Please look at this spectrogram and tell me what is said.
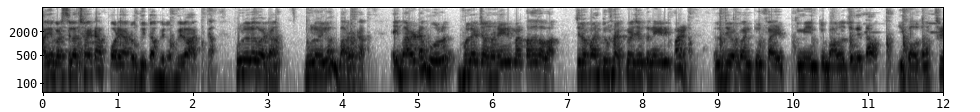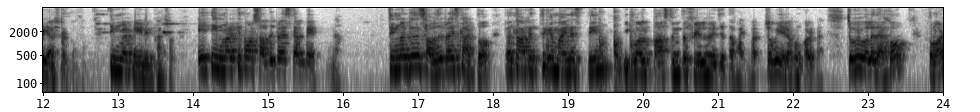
আগে পারছিলা ছয়টা, পরে আরও দুইটা হইল। হইল আটটা। ভুল হইল কয়টা? ভুল হইল বারোটা। এই বারোটা ভুল, ভুলের জন্য নেগেটিভ মার্ক কত পাবা জিরো পয়েন্ট টু ফাইভ করে যেহেতু negative mark zero point two five তুমি ইন্টু বারো যদি দাও ইকুয়াল তোমার থ্রি আসার কথা। তিন মার্ক নেগেটিভ খাচ্ছ। এই তিন মার্ক কি তোমার সাবজেক্ট ওয়াইজ কাটবে? না। তিন মার্ক যদি সাবজেক্ট ওয়াইজ কাটতো তাহলে তো আটের থেকে মাইনাস তিন ইকুয়াল পাঁচ তুমি তো ফেল হয়ে যেতে ভাই। বাট ছবি এরকম করে না। ছবি বলে দেখো তোমার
